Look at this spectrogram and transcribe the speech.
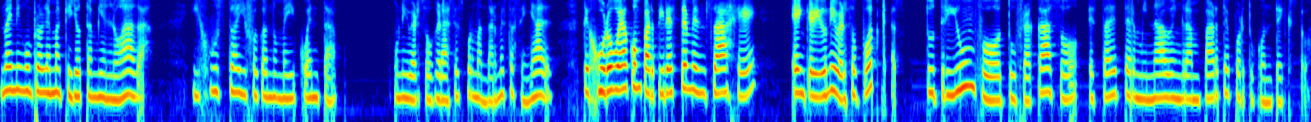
no hay ningún problema que yo también lo haga. Y justo ahí fue cuando me di cuenta, universo, gracias por mandarme esta señal. Te juro voy a compartir este mensaje en Querido Universo Podcast. Tu triunfo o tu fracaso está determinado en gran parte por tu contexto.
